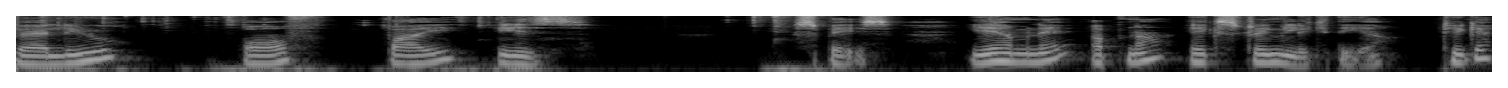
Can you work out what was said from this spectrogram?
value of pi is space ये हमने अपना एक स्ट्रिंग लिख दिया, ठीक है?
